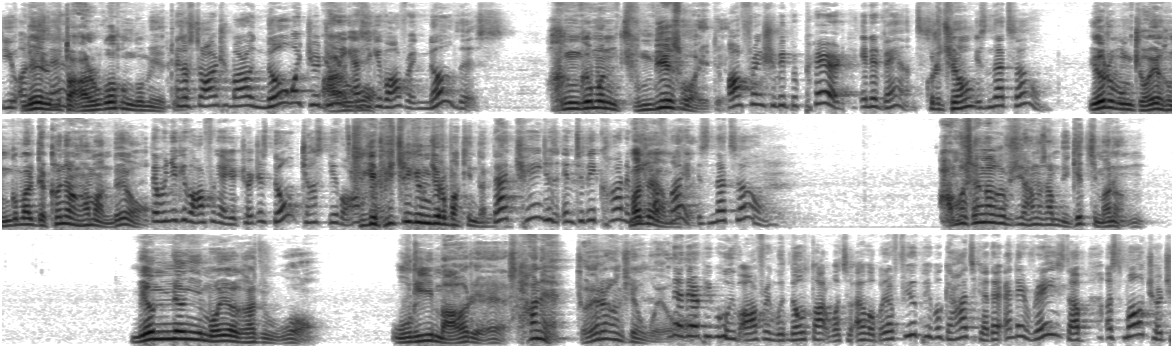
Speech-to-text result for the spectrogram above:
Do you understand? 내일부터 알고 헌금해야 돼요. And so starting tomorrow, know what you're doing as you 알고. give offering. Know this. 헌금은 준비해서 와야 돼요. Offering should be prepared in advance. 그렇죠? Isn't that so? 여러분 교회 헌금할 때 그냥 하면 안 돼요. That when you give offering at your churches, don't just give 그게 offering. 빛의 경제로 바뀐다. That changes into the economy 맞아요, of light. 맞아요. Isn't that so? 아무 생각 없이 하는 사람도 있겠지만은 몇 명이 모여 가지고 우리 마을에 산에 교회를 하는 경우예요. Now, there are people who give offering with no thought whatsoever, but a few people got together and they raised up a small church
